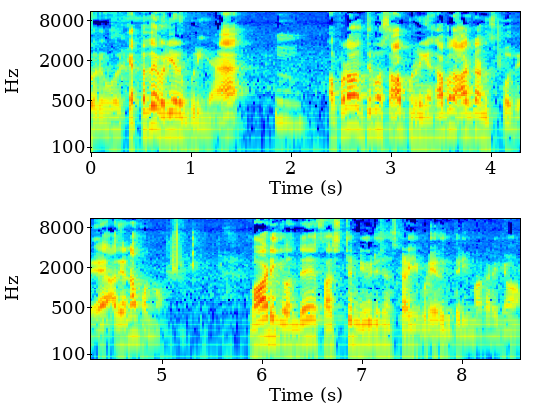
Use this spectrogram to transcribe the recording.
ஒரு ஒரு கெட்டதை வெளியே அனுப்புறீங்க அப்புறம் திரும்ப சாப்பிட்றீங்க சாப்பிட்றது ஆர்கானிக்ஸ் போகுது அது என்ன பண்ணும்? பாடிக்கு வந்து ஃபஸ்ட்டு நியூட்ரிஷன்ஸ் கிடைக்கக்கூடிய எதுக்கு தெரியுமா கிடைக்கும்?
